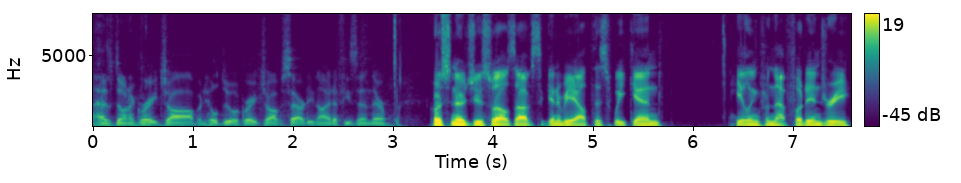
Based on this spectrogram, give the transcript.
has done a great job, and he'll do a great job Saturday night if he's in there. Of course, you know Juice Wells obviously going to be out this weekend, healing from that foot injury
